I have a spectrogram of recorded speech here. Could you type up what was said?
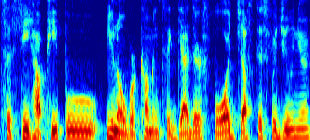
to see how people, you know, were coming together for justice for Junior.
